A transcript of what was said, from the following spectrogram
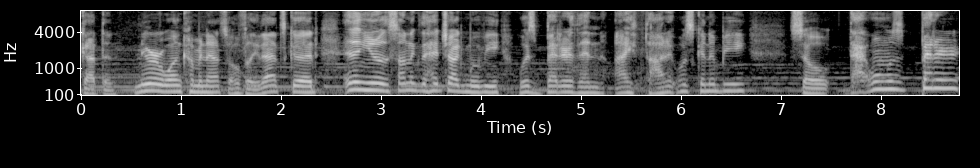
got the newer one coming out, so hopefully that's good. And then you know, the Sonic the Hedgehog movie was better than I thought it was gonna be, so that one was better.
